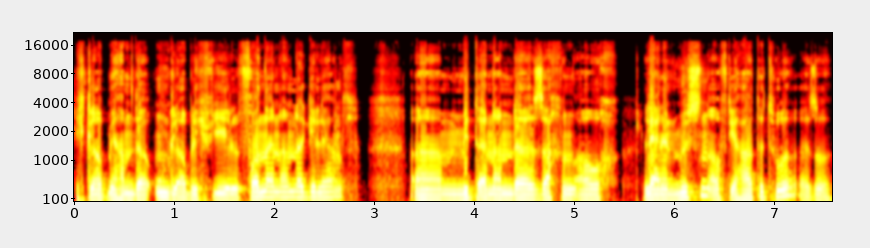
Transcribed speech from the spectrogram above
ich glaube, wir haben da unglaublich viel voneinander gelernt, ähm, miteinander Sachen auch lernen müssen auf die harte Tour. Also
